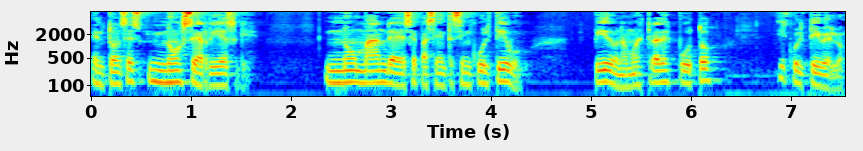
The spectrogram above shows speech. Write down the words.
entonces no se arriesgue, no mande a ese paciente sin cultivo, pida una muestra de esputo y cultívelo.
